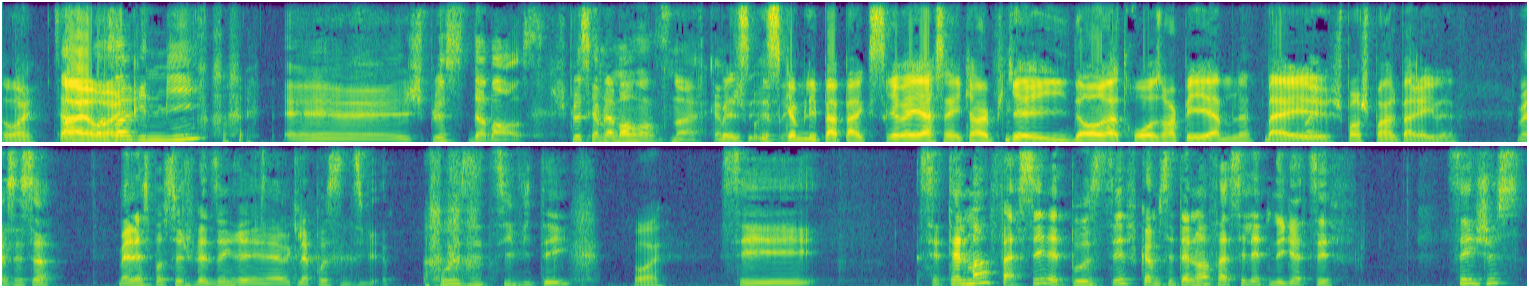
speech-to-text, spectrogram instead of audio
Ouais. C'est à Ouais, ouais. 3h30, euh, je suis plus de base. Je suis plus comme la mort ordinaire. Comme Ben, c'est comme les papas qui se réveillent à 5h puis qu'ils dorment à 3h PM, là. Ben, Ouais. je pense que je parle pareil, là. Ben c'est ça. Mais là, c'est pas ça que je voulais dire euh, avec la positivi- positivité. Ouais. C'est. c'est tellement facile d'être positif comme c'est tellement facile d'être négatif. C'est juste,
